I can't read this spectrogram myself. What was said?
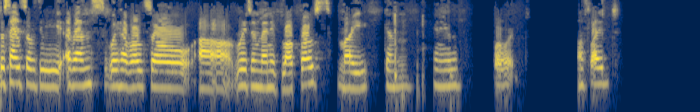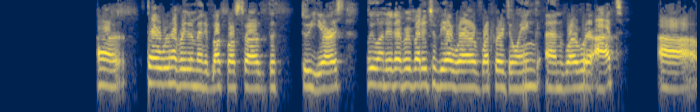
Besides of the events, we have also uh, written many blog posts. Marie, can, can you forward on slide? Uh, so we have written many blog posts throughout the two years. We wanted everybody to be aware of what we're doing and where we're at. Uh,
